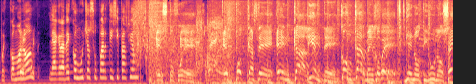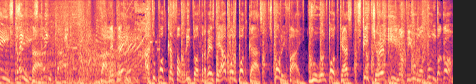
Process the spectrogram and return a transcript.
Pues cómo no, le agradezco mucho su participación. Esto fue el podcast de En Caliente con Carmen Jovet de Noti1630. Dale play a tu podcast favorito a través de Apple Podcasts, Spotify, Google Podcasts, Stitcher y notiuno.com.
